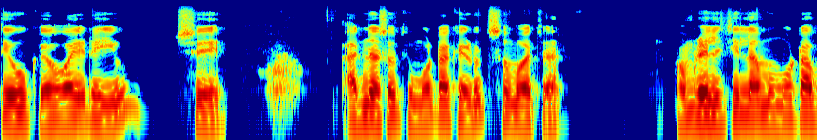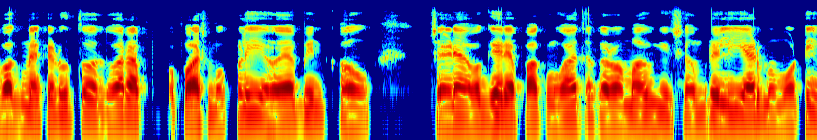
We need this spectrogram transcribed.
તેવું કહેવાય રહ્યું છે. આજના સૌથી મોટા ખેડૂત સમાચાર. અમરેલી જિલ્લામાં મોટા ભાગના ખેડૂતો દ્વારા કપાસ મગફળી, સોયાબીન, ઘઉં, ચણા વગેરે પાકનું વાવેતર કરવામાં આવ્યું છે. અમરેલી યાર્ડમાં મોટી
